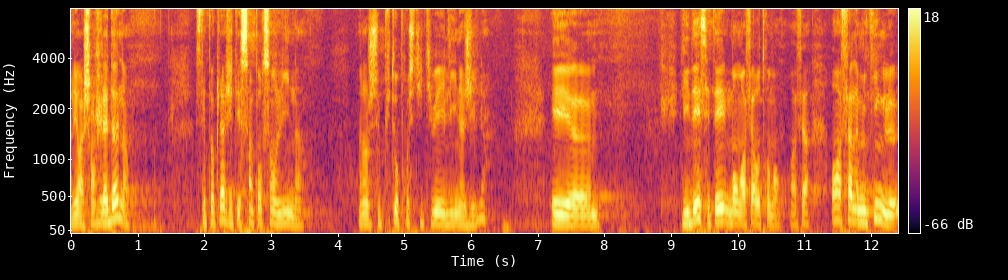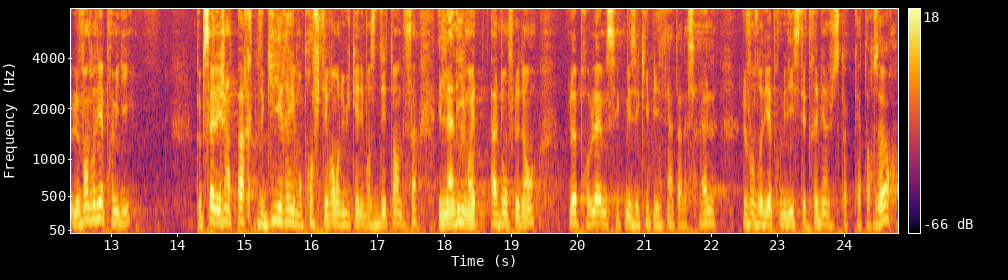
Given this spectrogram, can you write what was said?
On dit, on va changer la donne. À cette époque-là, j'étais 100% lean. Maintenant, je suis plutôt prostitué lean agile. Et euh, l'idée, c'était, bon, on va faire autrement. On va faire, on va faire le meeting le, vendredi après-midi. Comme ça, les gens partent de guirer, ils vont profiter vraiment du week-end, ils vont se détendre, et, ça, et le lundi, ils vont être à donfle dedans. Le problème, c'est que mes équipes étaient internationales. Le vendredi après-midi, c'était très bien jusqu'à 14h.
